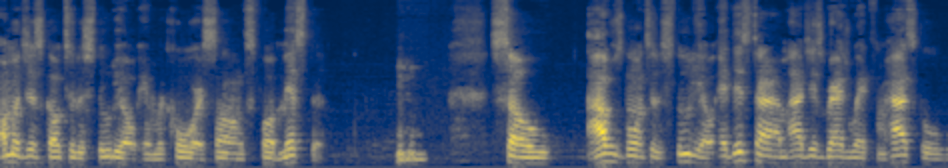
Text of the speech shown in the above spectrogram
I'm to just go to the studio and record songs for Mista. Mm-hmm. So I was going to the studio. At this time, I just graduated from high school.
